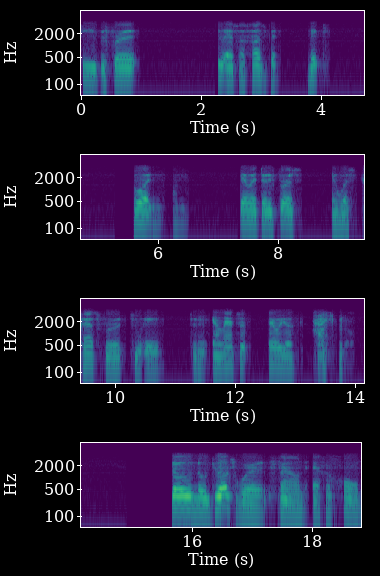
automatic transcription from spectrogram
she referred to as her husband, Nick Gordon, on January 31st, and was transferred to a to the Atlanta area hospital. Though no drugs were found at her home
